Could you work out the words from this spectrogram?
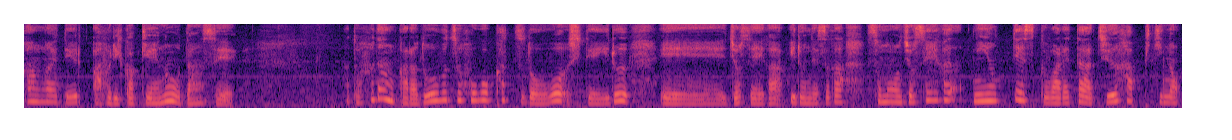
考えているアフリカ系の男性。あと普段から動物保護活動をしている、えー、女性がいるんですがその女性がによって救われた18匹の、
